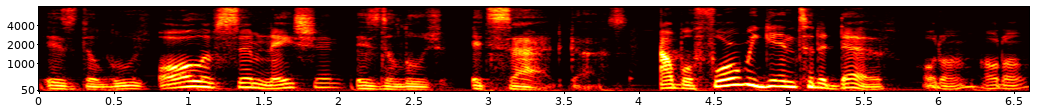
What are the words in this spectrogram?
is delusional. All of Sim Nation is delusional. It's sad, guys. Now, before we get into the dev, hold on, hold on.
